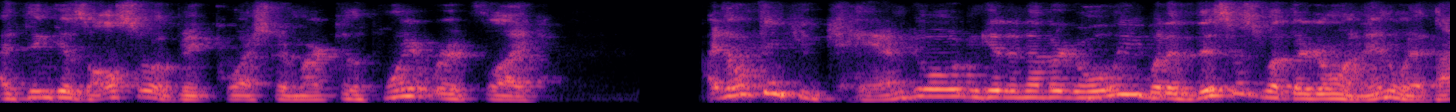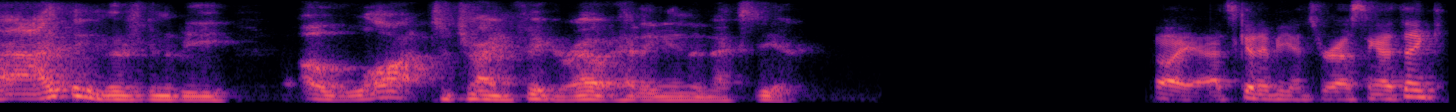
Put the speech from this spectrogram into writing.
I think is also a big question mark to the point where it's like, I don't think you can go out and get another goalie, but if this is what they're going in with, I, I think there's going to be a lot to try and figure out heading into next year. Oh yeah, it's going to be interesting. I think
